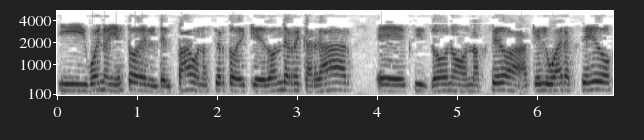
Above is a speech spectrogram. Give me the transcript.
y bueno, y esto del, del pago, ¿no es cierto? De que dónde recargar, eh, si yo no, no accedo a, a qué lugar accedo,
